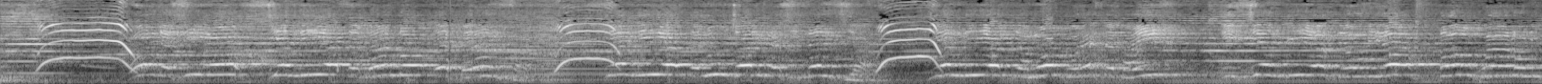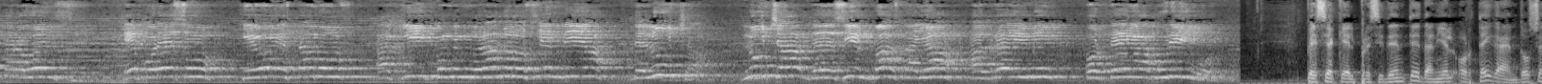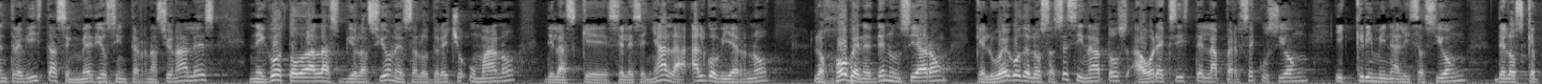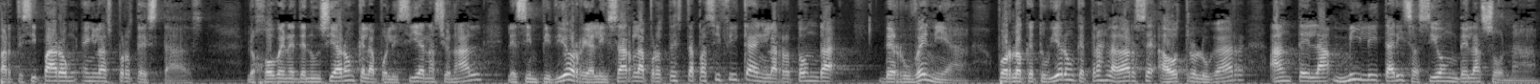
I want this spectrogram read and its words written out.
Pese a que el presidente Daniel Ortega en dos entrevistas en medios internacionales negó todas las violaciones a los derechos humanos de las que se le señala al gobierno, los jóvenes denunciaron que luego de los asesinatos ahora existe la persecución y criminalización de los que participaron en las protestas. Los jóvenes denunciaron que la Policía Nacional les impidió realizar la protesta pacífica en la rotonda de Rubenia, por lo que tuvieron que trasladarse a otro lugar ante la militarización de la zona.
